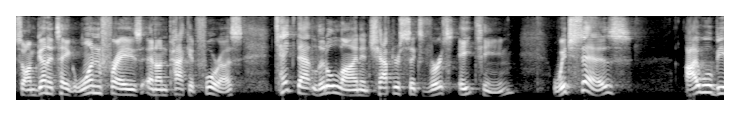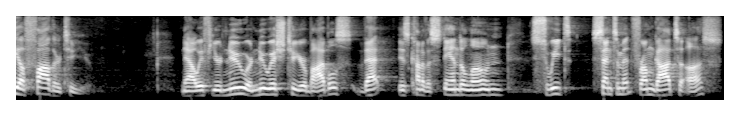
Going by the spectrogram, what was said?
So I'm going to take one phrase and unpack it for us. Take that little line in chapter 6, verse 18, which says, I will be a father to you. Now, if you're new or newish to your Bibles, that is kind of a standalone, sweet sentiment from God to us.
